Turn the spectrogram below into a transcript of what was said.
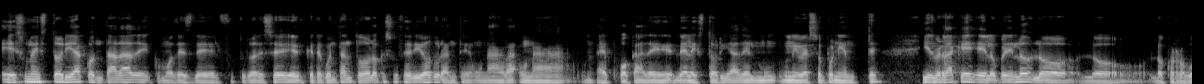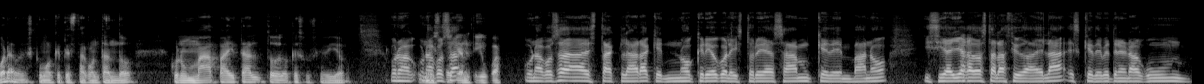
es una historia contada de como desde el futuro de ese, que te cuentan todo lo que sucedió durante una, una, una época de, de la historia del universo poniente. Y es verdad que el opening lo, lo, lo, lo corrobora, es como que te está contando con un mapa y tal todo lo que sucedió. Una, Una una historia cosa, antigua. una cosa está clara que no creo que la historia de Sam quede en vano y si ha llegado hasta la ciudadela es que debe tener algún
